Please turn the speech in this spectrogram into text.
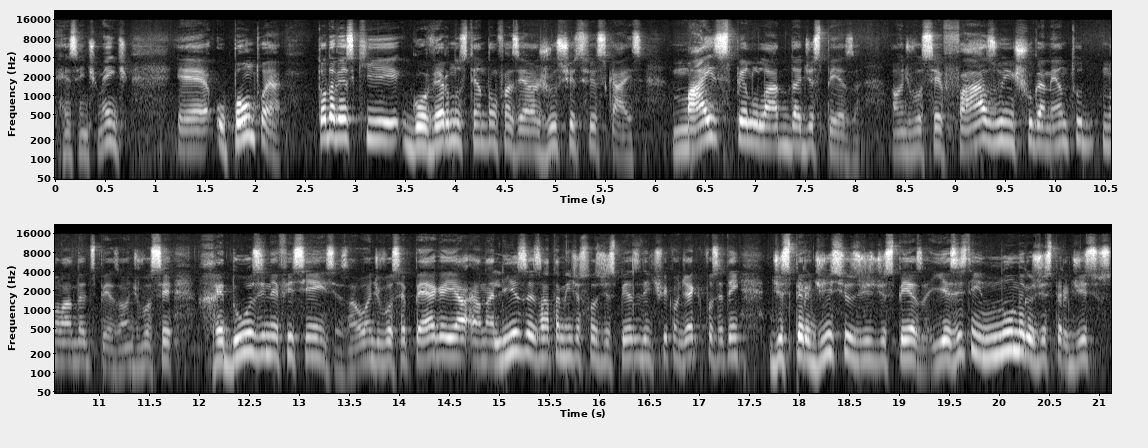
recentemente. É, o ponto é, toda vez que governos tentam fazer ajustes fiscais mais pelo lado da despesa, onde você faz o enxugamento no lado da despesa, onde você reduz ineficiências, onde você pega e analisa exatamente as suas despesas, identifica onde é que você tem desperdícios de despesa. E existem inúmeros desperdícios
